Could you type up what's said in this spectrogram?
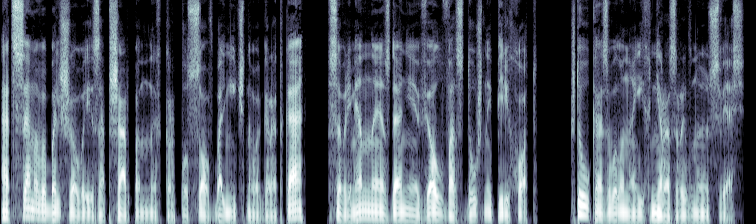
От самого большого из обшарпанных корпусов больничного городка в современное здание вел воздушный переход, что указывало на их неразрывную связь.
